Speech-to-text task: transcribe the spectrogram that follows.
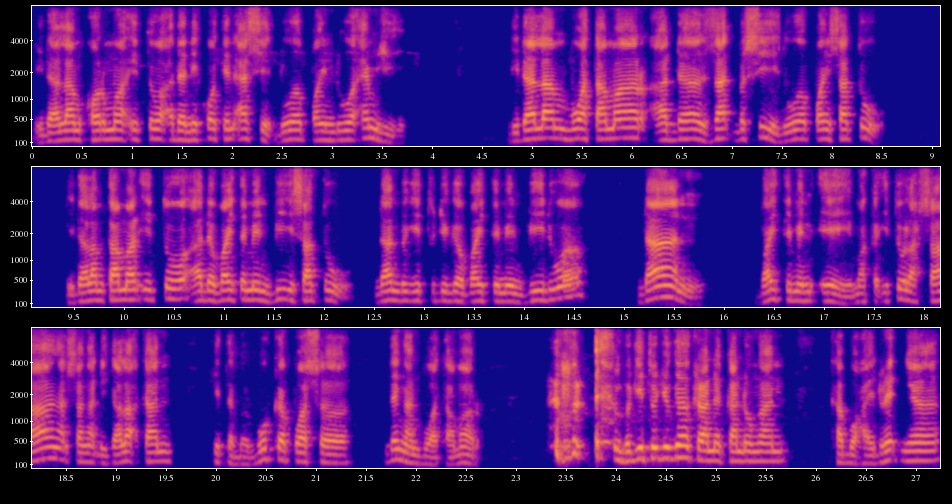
Di dalam korma itu ada nikotin asid 2.2 mg. Di dalam buah tamar ada zat besi 2.1. Di dalam tamar itu ada vitamin B1 dan begitu juga vitamin B2 dan vitamin A. Maka itulah sangat-sangat digalakkan kita berbuka puasa dengan buah tamar. Begitu juga kerana kandungan karbohidratnya,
